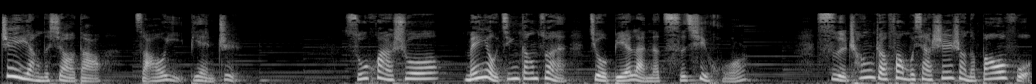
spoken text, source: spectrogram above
这样的孝道早已变质。俗话说：“没有金刚钻，就别揽那瓷器活死撑着放不下身上的包袱，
